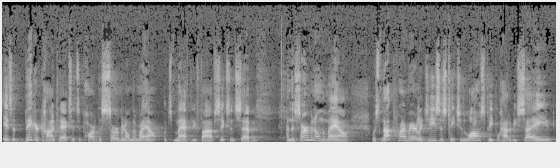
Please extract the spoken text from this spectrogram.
is a bigger context. It's a part of the Sermon on the Mount, which is Matthew 5, 6, and 7. And the Sermon on the Mount was not primarily Jesus teaching lost people how to be saved,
